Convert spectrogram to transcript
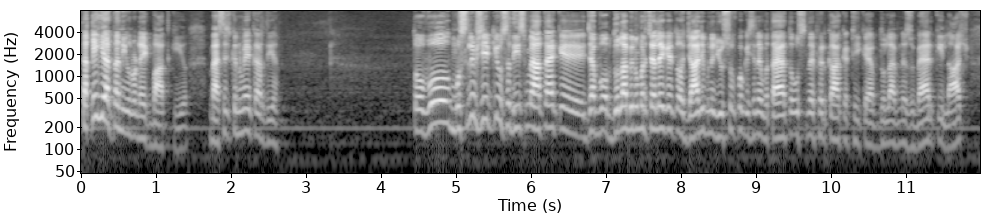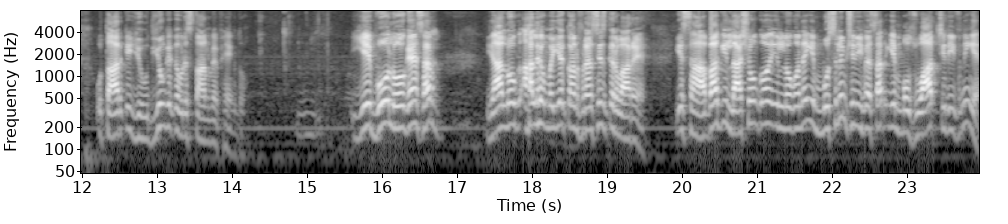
تقیت نہیں انہوں نے ایک بات کی میسج کنوے کر دیا۔ تو وہ مسلم شریف کی اس حدیث میں آتا ہے کہ جب وہ عبداللہ بن عمر چلے گئے تو حجاج بن یوسف کو کسی نے بتایا تو اس نے پھر کہا کہ ٹھیک ہے، عبداللہ ابن زبیر کی لاش اتار کے یہودیوں کے قبرستان میں پھینک دو۔ یہ وہ لوگ ہیں سر یہاں لوگ آل امیہ کانفرنسز کروا رہے ہیں۔ یہ صحابہ کی لاشوں کو ان لوگوں نے، یہ مسلم شریف ہے سر، یہ موضوعات شریف نہیں ہے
